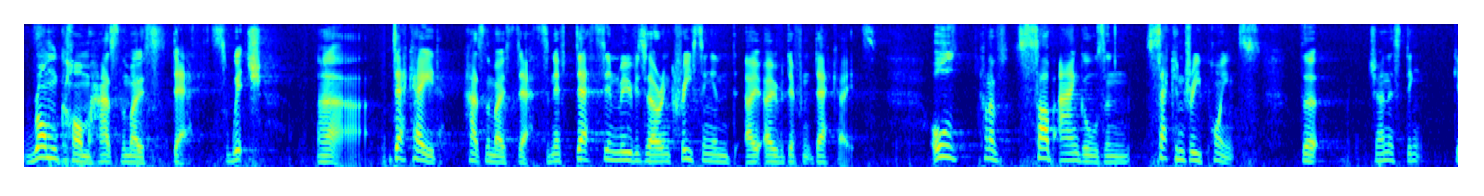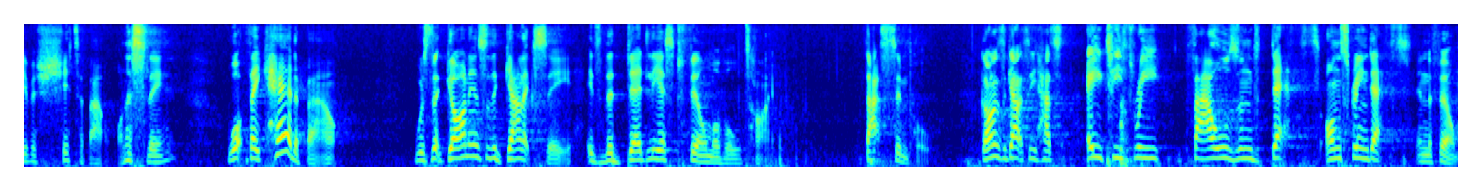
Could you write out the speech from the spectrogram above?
rom com has the most deaths, which uh, decade has the most deaths, and if deaths in movies are increasing in, uh, over different decades. All kind of sub angles and secondary points that journalists didn't give a shit about, honestly. What they cared about was that Guardians of the Galaxy is the deadliest film of all time. That's simple. Guardians of the Galaxy has 83,000 deaths, on screen deaths, in the film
